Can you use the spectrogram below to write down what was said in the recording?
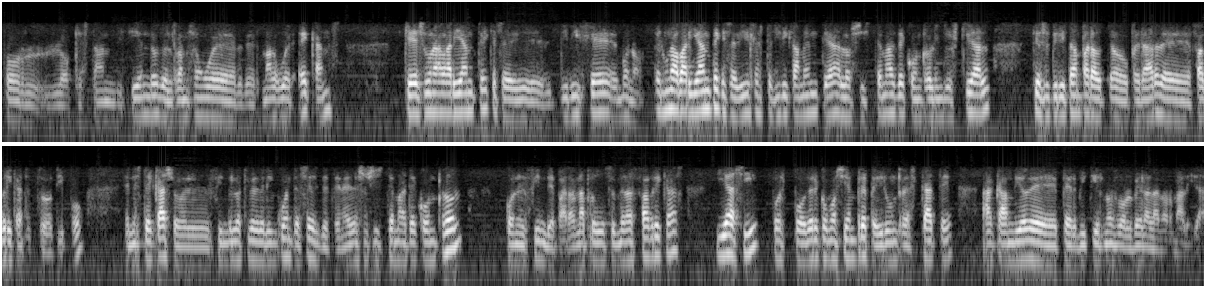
por lo que están diciendo del ransomware, del malware ECANS, que es una variante que se dirige, bueno, es una variante que se dirige específicamente a los sistemas de control industrial que se utilizan para operar de fábricas de todo tipo. En este caso, el fin de los ciberdelincuentes es detener esos sistemas de control con el fin de parar la producción de las fábricas y así, pues poder, como siempre, pedir un rescate a cambio de permitirnos volver a la normalidad.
